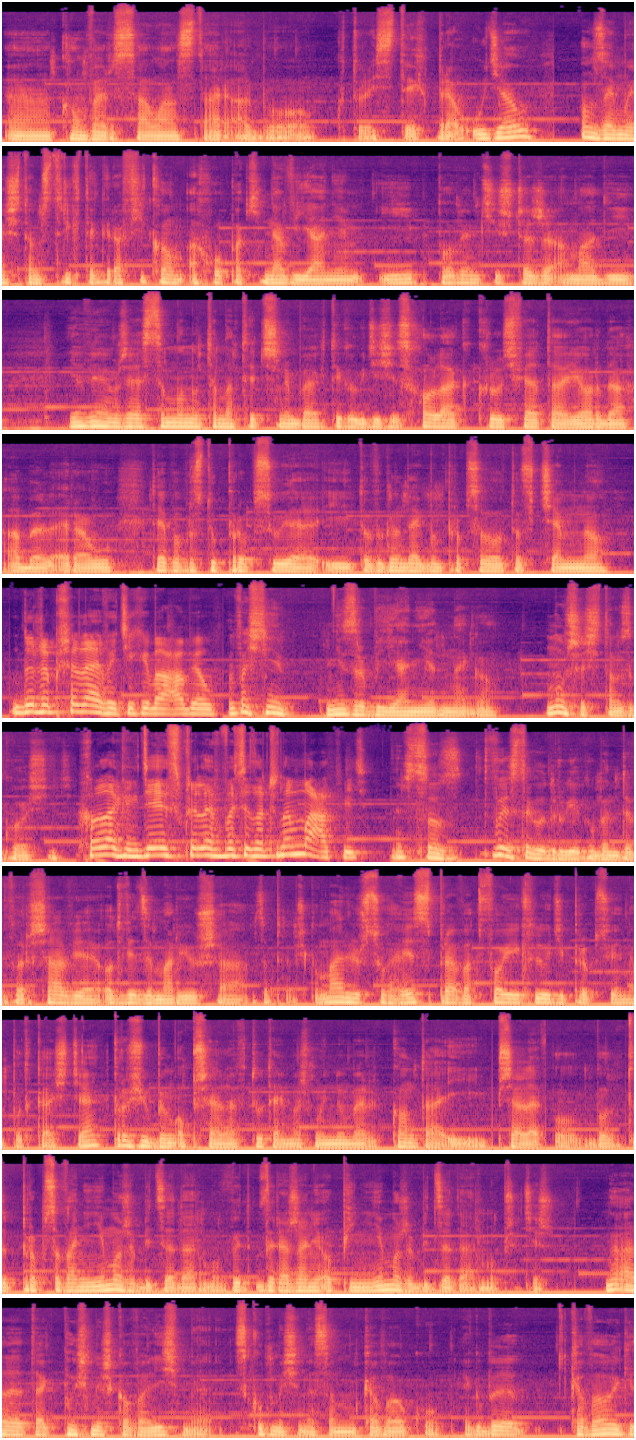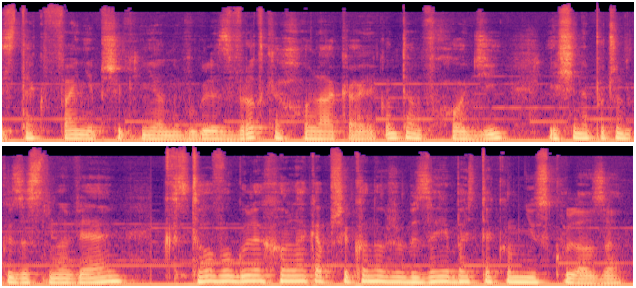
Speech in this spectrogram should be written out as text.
e, Conversa One Star albo którejś z tych brał udział. On zajmuje się tam stricte grafiką, a chłopaki nawijaniem i powiem ci szczerze, Amadi, Ja wiem, że jestem monotematyczny, bo jak tylko gdzieś jest Holak, Król Świata, Jordach, Abel, Erau, to ja po prostu propsuję i to wygląda jakbym propsował to w ciemno. Duże przelewy ci chyba robią. No właśnie nie zrobili ani jednego. Muszę się tam zgłosić. Holak, gdzie jest przelew, bo się zaczynam martwić. Wiesz co, z 22 będę w Warszawie, odwiedzę Mariusza, zapytam się go, Mariusz, słuchaj, jest sprawa twoich ludzi, propsuję na podcaście, prosiłbym o przelew, tutaj masz mój numer konta i przelew, bo, bo to propsowanie nie może być za darmo, wy, wyrażanie opinii nie może być za darmo przecież. No ale tak pośmieszkowaliśmy, skupmy się na samym kawałku. Jakby kawałek jest tak fajnie przykminiony, w ogóle zwrotka Holaka, jak on tam wchodzi, ja się na początku zastanawiałem, kto w ogóle Holaka przekonał, żeby zajebać taką newskulozę.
